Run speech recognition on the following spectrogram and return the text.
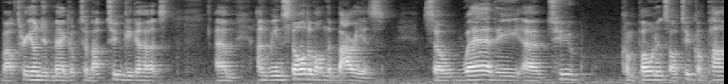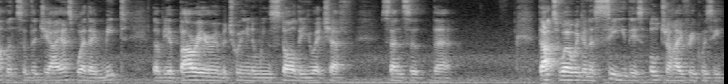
about 300 meg up to about 2 gigahertz. Um, and we install them on the barriers. So where the uh, two components or two compartments of the GIS, where they meet, there'll be a barrier in between and we install the UHF sensor there. That's where we're going to see this ultra high frequency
